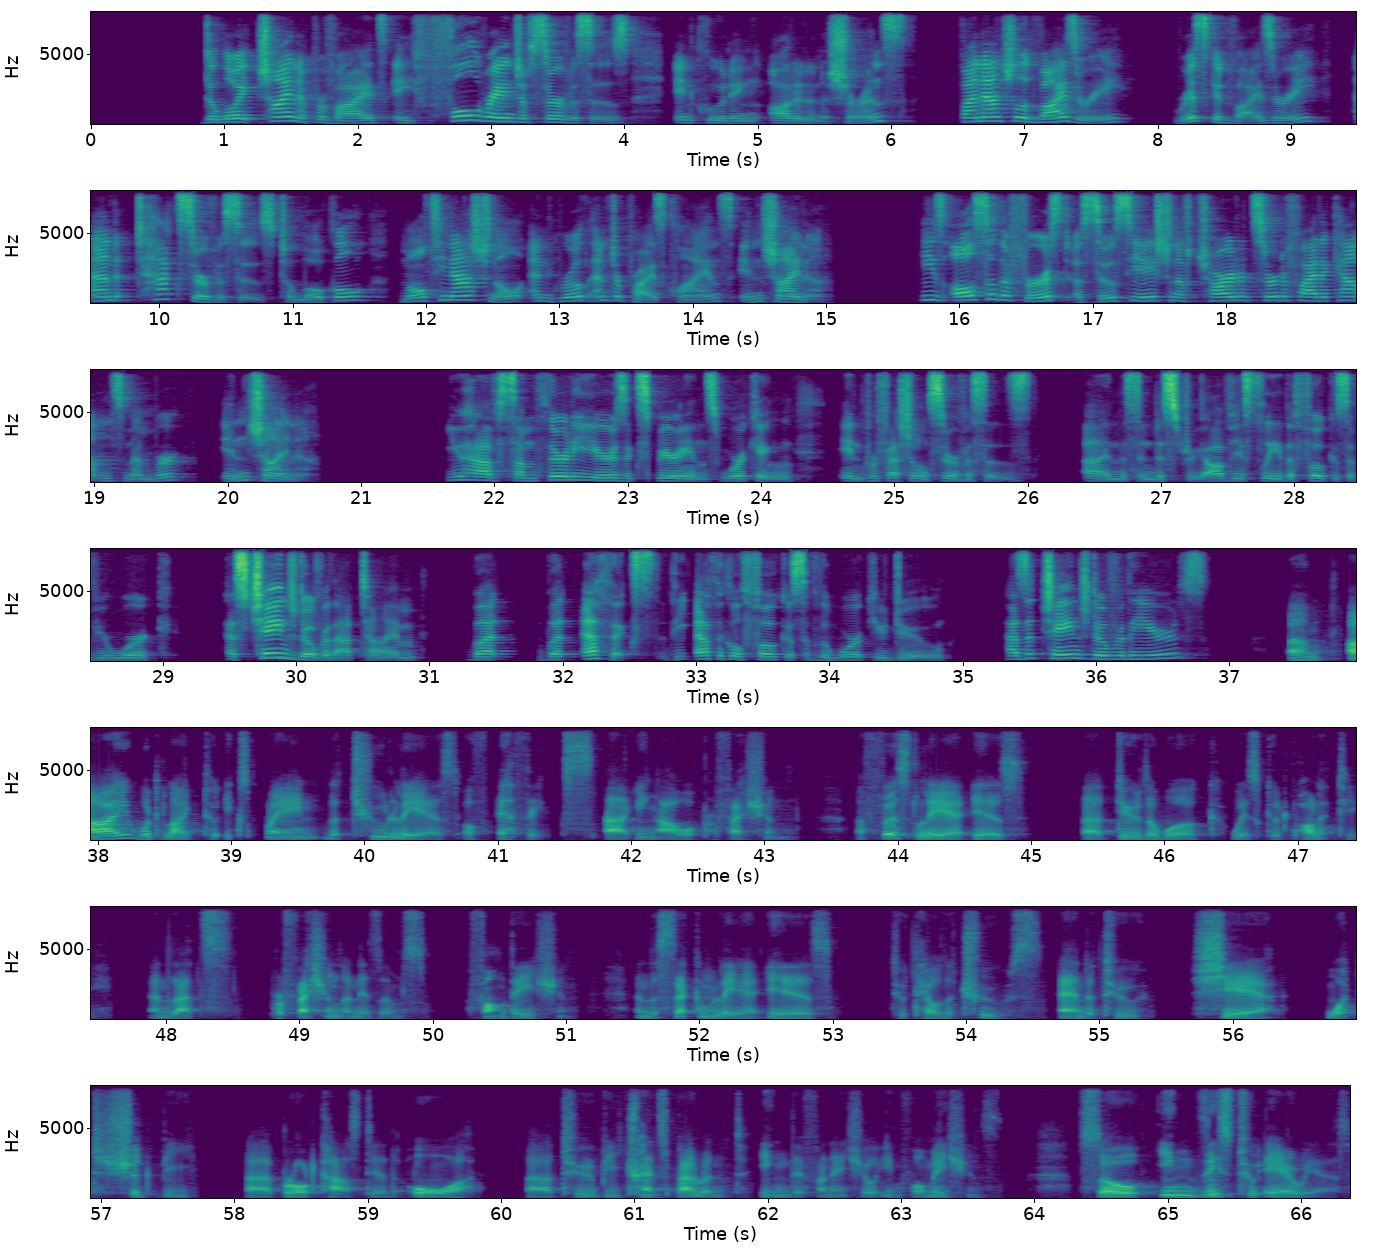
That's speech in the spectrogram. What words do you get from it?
Deloitte China provides a full range of services, including audit and assurance, financial advisory, risk advisory, and tax services to local, multinational, and growth enterprise clients in China. He's also the first Association of Chartered Certified Accountants member in China. You have some 30 years' experience working in professional services uh, in this industry. Obviously, the focus of your work has changed over that time, but, but ethics, the ethical focus of the work you do, has it changed over the years? Um, I would like to explain the two layers of ethics uh, in our profession. The first layer is uh, do the work with good quality, and that's professionalism's foundation. And the second layer is to tell the truth and to share what should be uh, broadcasted or uh, to be transparent in the financial information. So in these two areas,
